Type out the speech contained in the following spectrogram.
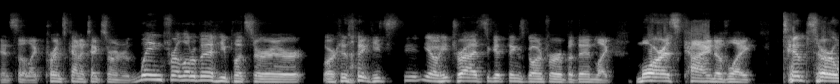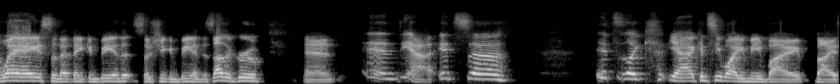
And so like Prince kind of takes her under the wing for a little bit. He puts her or like he's you know, he tries to get things going for her, but then like Morris kind of like tempts her away so that they can be in it so she can be in this other group. And and yeah, it's uh it's like yeah, I can see why you mean by by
